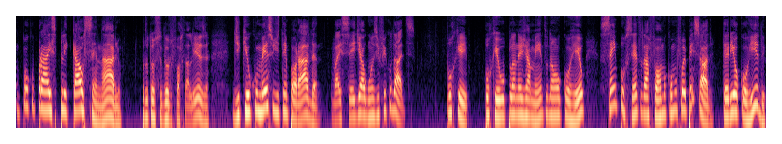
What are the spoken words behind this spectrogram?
um pouco para explicar o cenário para o torcedor do Fortaleza de que o começo de temporada vai ser de algumas dificuldades. Por quê? Porque o planejamento não ocorreu 100% da forma como foi pensado. Teria ocorrido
